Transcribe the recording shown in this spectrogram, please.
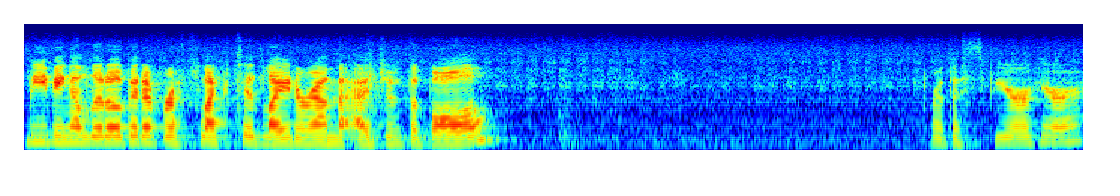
leaving a little bit of reflected light around the edge of the ball or the sphere here.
